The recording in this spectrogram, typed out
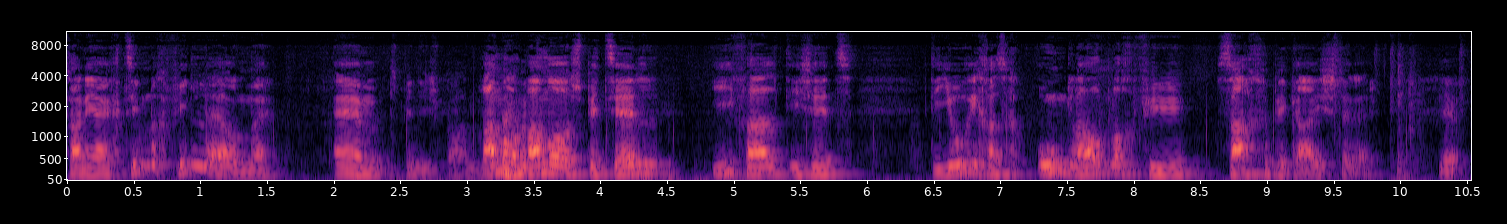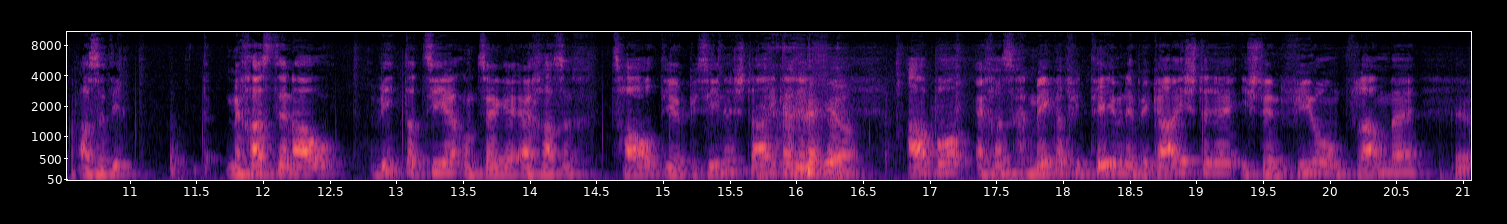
kann ich eigentlich ziemlich viel lernen. Ähm, Jetzt bin ich gespannt. was, mir, was mir speziell einfällt, ist jetzt, die Juri kann sich unglaublich für Sachen begeistern. Ja. Also die, man kann es dann auch weiterziehen und sagen, er kann sich zu hart in etwas hineinsteigern. Ja. Aber er kann sich mega für Themen begeistern, ist dann Feuer und Flamme, Ja.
